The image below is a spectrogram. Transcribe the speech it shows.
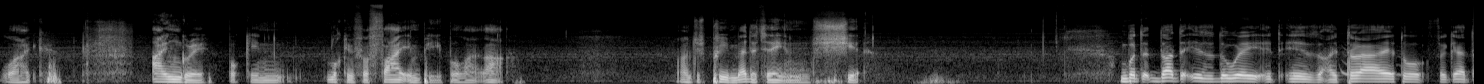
like angry, fucking looking for fighting people like that. I'm just premeditating shit. But that is the way it is. I try to forget,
